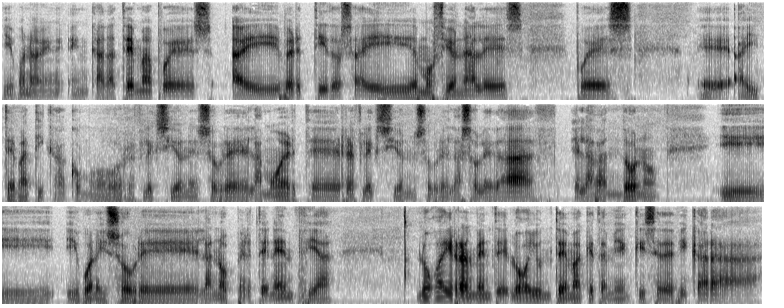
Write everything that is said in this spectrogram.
Y bueno, en, en cada tema pues hay vertidos ahí emocionales, pues eh, hay temática como reflexiones sobre la muerte, reflexiones sobre la soledad, el abandono y, y, bueno y sobre la no pertenencia. Luego hay realmente, luego hay un tema que también quise dedicar a,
